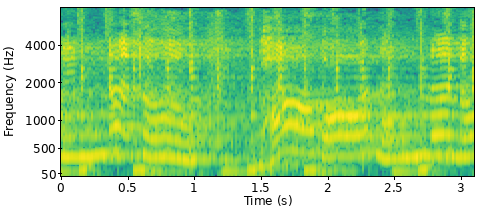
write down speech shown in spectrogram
ನಿನ್ನದು ಭಾವ ನನ್ನದು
